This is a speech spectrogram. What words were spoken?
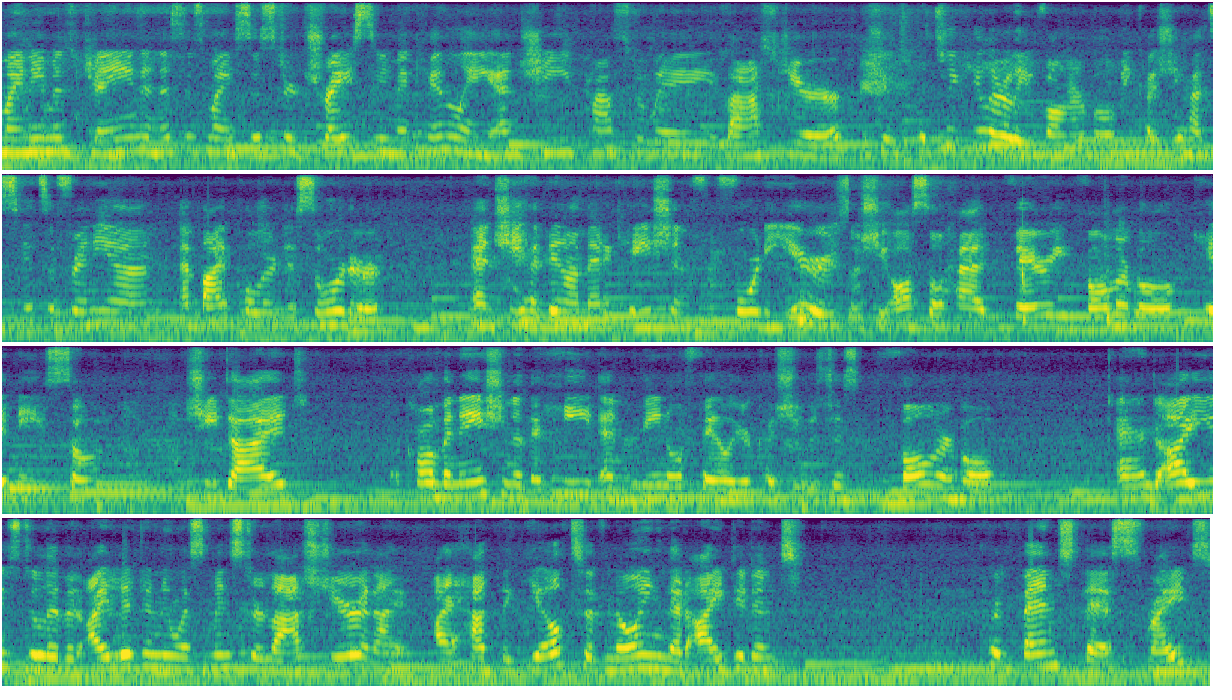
My name is Jane and this is my sister Tracy McKinley and she passed away last year. She was particularly vulnerable because she had schizophrenia and bipolar disorder and she had been on medication for 40 years so she also had very vulnerable kidneys so she died a combination of the heat and renal failure because she was just vulnerable and I used to live in I lived in New Westminster last year and I I had the guilt of knowing that I didn't prevent this, right?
